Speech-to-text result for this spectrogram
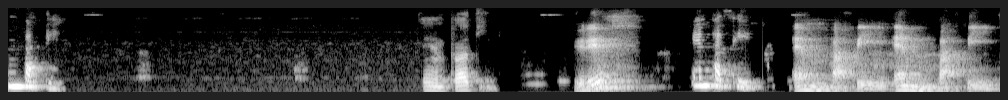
Empathy. Empathy. It is Empathy. Empathy, empathy.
